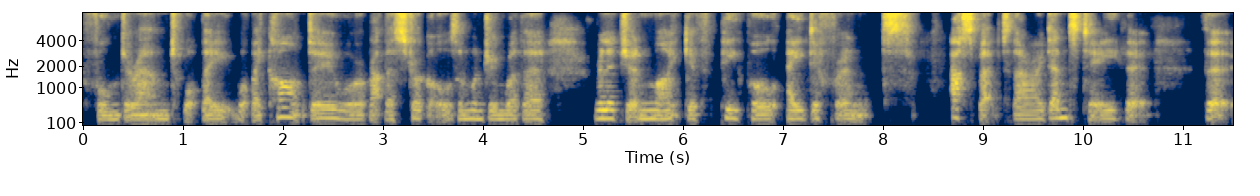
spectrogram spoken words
formed around what they what they can't do or about their struggles and wondering whether religion might give people a different aspect to their identity that that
